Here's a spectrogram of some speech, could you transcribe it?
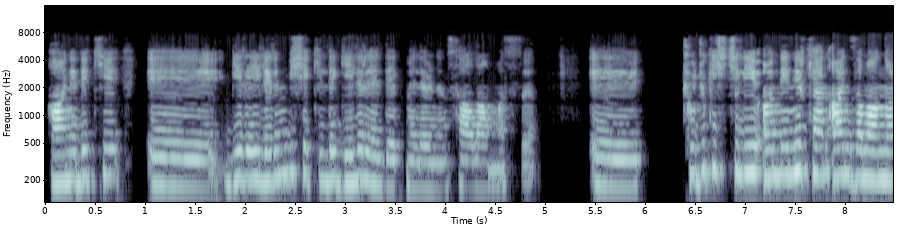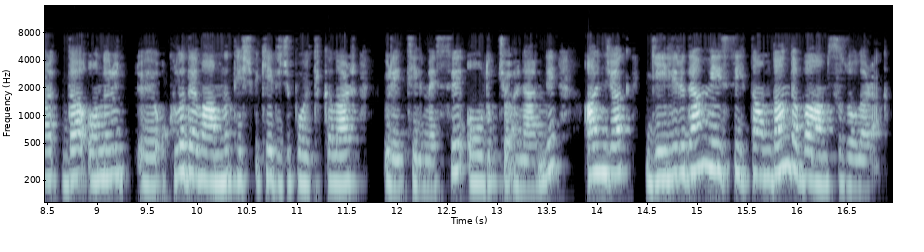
hanedeki e, bireylerin bir şekilde gelir elde etmelerinin sağlanması, e, çocuk işçiliği önlenirken aynı zamanlarda onların e, okula devamını teşvik edici politikalar üretilmesi oldukça önemli. Ancak gelirden ve istihdamdan da bağımsız olarak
